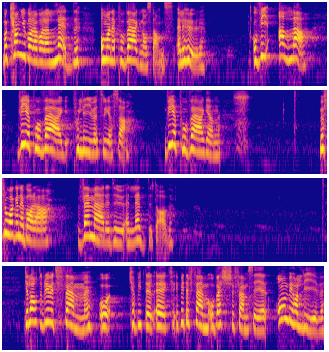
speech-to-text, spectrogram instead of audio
Man kan ju bara vara ledd om man är på väg någonstans, eller hur? Och vi alla, vi är på väg på livets resa. Vi är på vägen. Men frågan är bara, vem är det du är ledd utav? Galaterbrevet 5 och kapitel, äh, kapitel 5 och vers 25 säger, om vi har liv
